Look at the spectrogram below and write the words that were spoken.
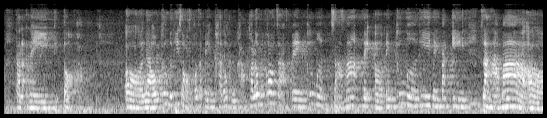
ำตลาดใน TikTok ค่ะ เอ่อแล้วเครื่องมือที่ 2 ก็จะเป็นคาร์โลบูค่ะคาร์โลบูก็จะเป็นเครื่องมือสามารถเป็นเอ่อเป็นเครื่องมือที่เป็นบัตอิงสามารถเอ่อ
